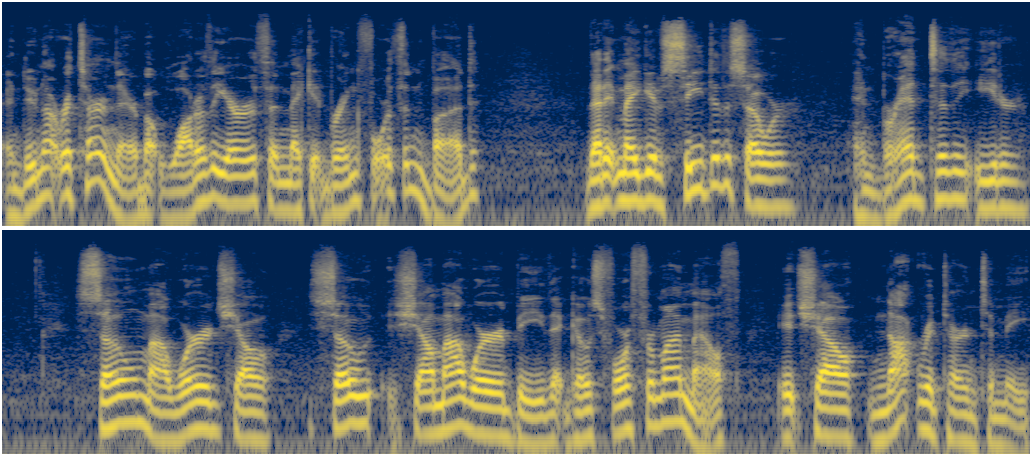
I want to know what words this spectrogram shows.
and do not return there, but water the earth and make it bring forth and bud, that it may give seed to the sower and bread to the eater. So my word shall so shall my word be that goes forth from my mouth. It shall not return to me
